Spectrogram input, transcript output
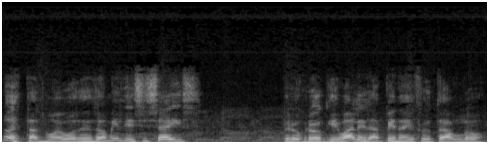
no es tan nuevo, desde 2016, pero creo que vale la pena disfrutarlo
